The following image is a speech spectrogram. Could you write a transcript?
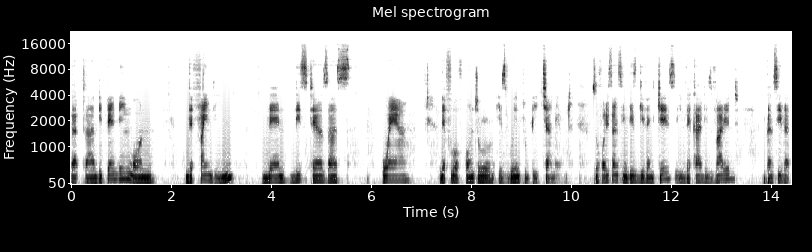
that uh, depending on the finding, then this tells us where the flow of control is going to be channeled. So for instance, in this given case, if the card is valid, you can see that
